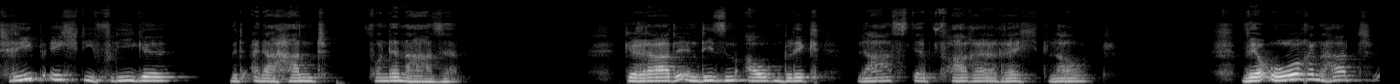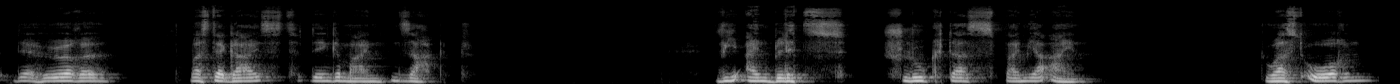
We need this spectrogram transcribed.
trieb ich die Fliege mit einer Hand von der Nase. Gerade in diesem Augenblick las der Pfarrer recht laut. Wer Ohren hat, der höre, was der Geist den Gemeinden sagt. Wie ein Blitz schlug das bei mir ein. Du hast Ohren,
